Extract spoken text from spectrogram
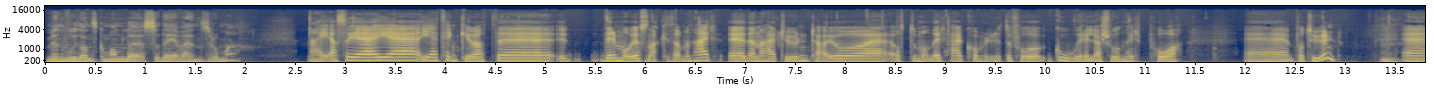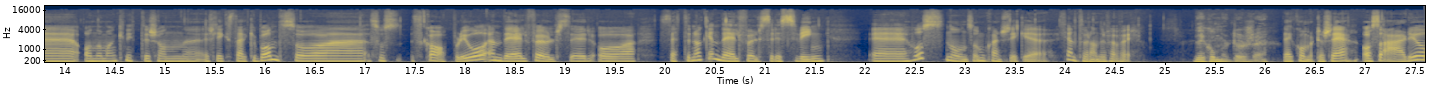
Men hvordan skal man løse det i verdensrommet? Nei, altså jeg, jeg, jeg tenker jo at eh, dere må jo snakke sammen her. Eh, denne her turen tar jo eh, åtte måneder. Her kommer dere til å få gode relasjoner på, eh, på turen. Eh, og når man knytter sånn eh, slike sterke bånd, så, så skaper det jo en del følelser, og setter nok en del følelser i sving hos noen som kanskje ikke kjente hverandre fra før. Det kommer til å skje. Det kommer til å skje. Og så er det jo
